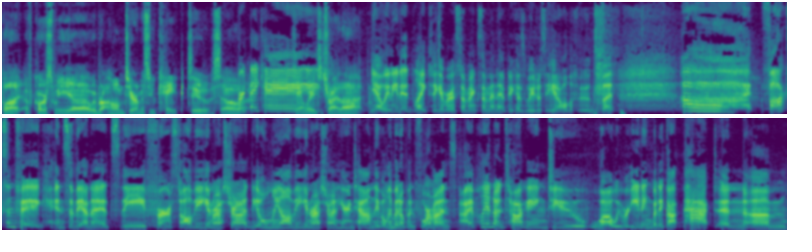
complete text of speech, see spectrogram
but of course we uh, we brought home tiramisu cake too. So Birthday cake. can't wait to try that. Yeah, we needed like to give our stomachs a minute because we just ate all the foods. But oh, Fox and Fig in Savannah. It's the first all vegan restaurant, the only all vegan restaurant here in town. They've only been open four months. I planned on talking to you while we were eating, but it got packed and um,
